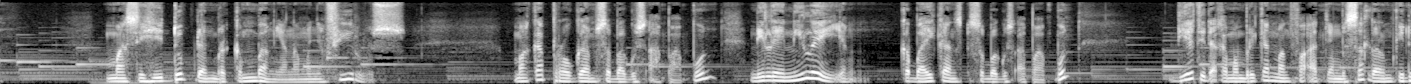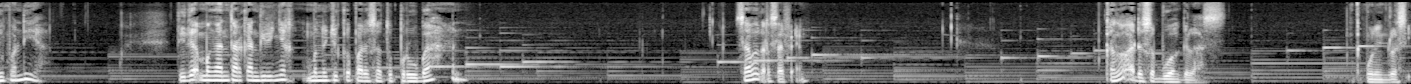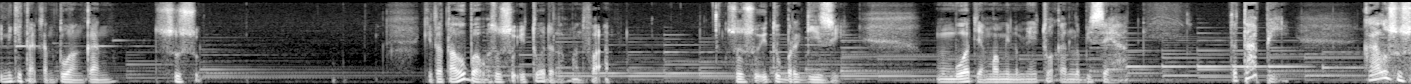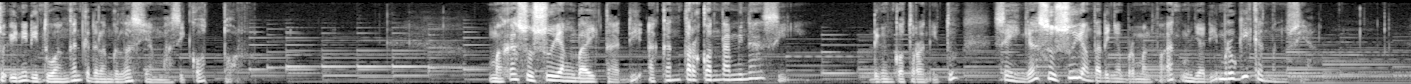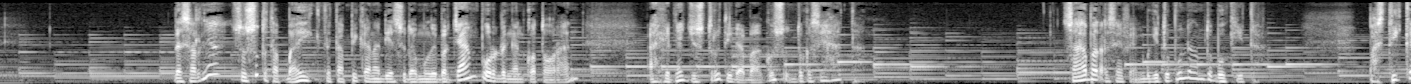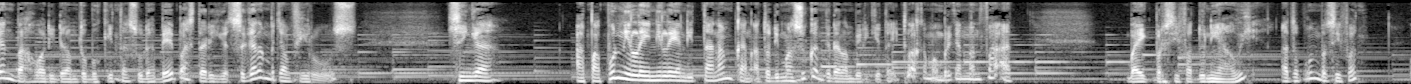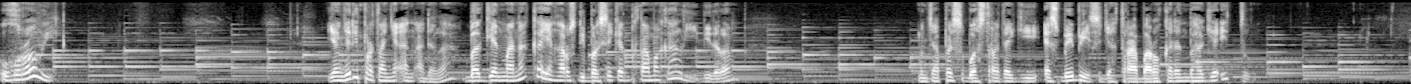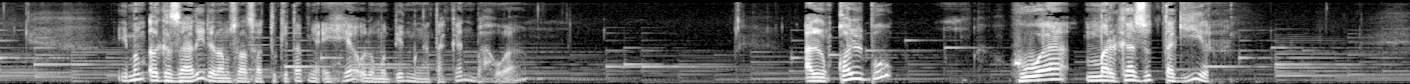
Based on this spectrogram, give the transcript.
masih hidup dan berkembang yang namanya virus, maka program sebagus apa pun, nilai-nilai yang kebaikan sebagus apa pun, dia tidak akan memberikan manfaat yang besar dalam kehidupan dia. Tidak mengantarkan dirinya menuju kepada satu perubahan. Sahabat RSFM, kalau ada sebuah gelas Kemudian gelas ini kita akan tuangkan susu. Kita tahu bahwa susu itu adalah manfaat. Susu itu bergizi, membuat yang meminumnya itu akan lebih sehat. Tetapi, kalau susu ini dituangkan ke dalam gelas yang masih kotor, maka susu yang baik tadi akan terkontaminasi dengan kotoran itu, sehingga susu yang tadinya bermanfaat menjadi merugikan manusia. Dasarnya susu tetap baik, tetapi karena dia sudah mulai bercampur dengan kotoran, akhirnya justru tidak bagus untuk kesehatan. Sahabat RSFM, begitupun dalam tubuh kita. Pastikan bahwa di dalam tubuh kita sudah bebas dari segala macam virus, sehingga apa pun nilai-nilai yang ditanamkan atau dimasukkan ke dalam diri kita itu akan memberikan manfaat, baik bersifat duniawi ataupun bersifat ukhrawi. Yang jadi pertanyaan adalah bagian manakah yang harus dibersihkan pertama kali di dalam mencapai sebuah strategi SBB sejahtera barokah dan bahagia itu. Imam Al-Ghazali dalam salah satu kitabnya Ihya Ulumuddin mengatakan bahwa Al-qalbu huwa markazut tagir.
